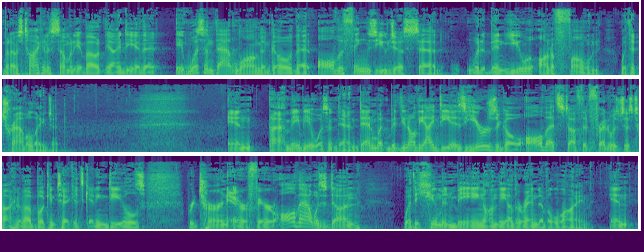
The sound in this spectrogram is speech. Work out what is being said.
But I was talking to somebody about the idea that it wasn't that long ago that all the things you just said would have been you on a phone with a travel agent. And uh, maybe it wasn't Dan. Dan, but, but you know, the idea is years ago, all that stuff that Fred was just talking about, booking tickets, getting deals, return airfare, all that was done with a human being on the other end of a line. And,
